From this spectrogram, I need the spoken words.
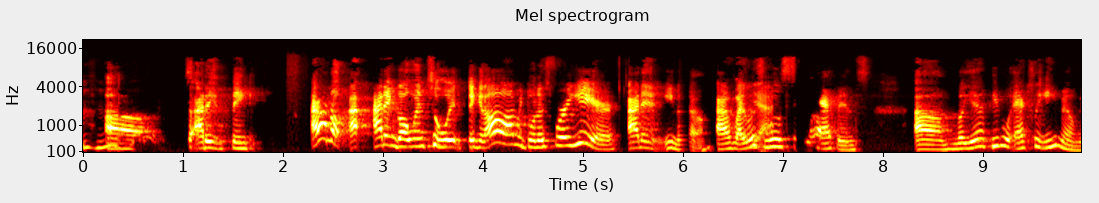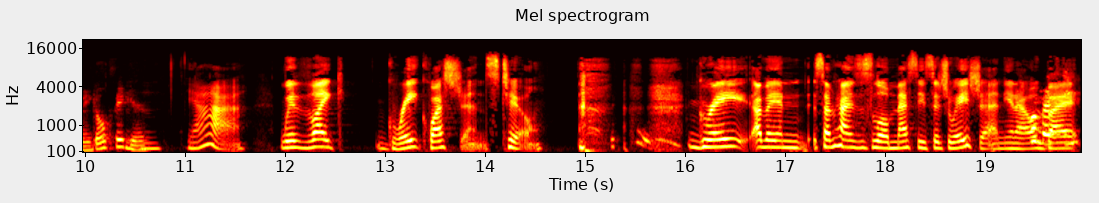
Mm-hmm. Um, so I didn't think. I don't know. I, I, didn't go into it thinking, "Oh, I'm be doing this for a year." I didn't, you know. I was like, "Let's yeah. we'll see what happens." Um, but yeah, people actually email me. Go figure. Mm-hmm. Yeah, with like great questions too. great. I mean, sometimes it's a little messy situation, you know, but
